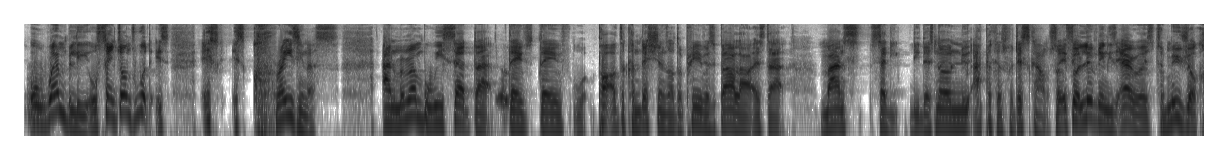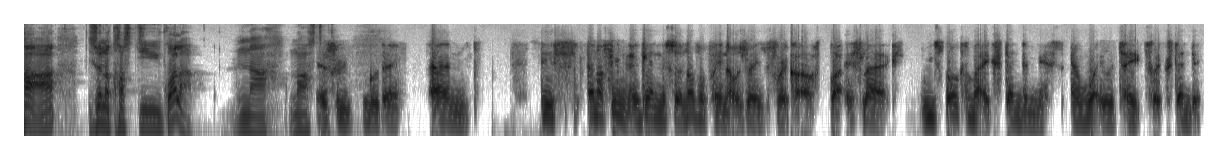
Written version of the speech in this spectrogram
or hmm. Wembley or St John's Wood. It's it's it's craziness. And remember, we said that they've they've part of the conditions of the previous bailout is that man said there's no new applicants for discounts. So if you're living in these areas, to move your car, it's going to cost you guala. Nah, nasty. every single day. And it's and I think again this is another point that was raised before it cut off. But it's like we've spoken about extending this and what it would take to extend it.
